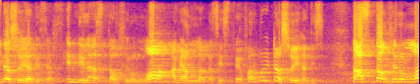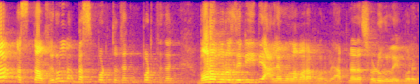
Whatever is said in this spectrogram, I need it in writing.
এটা সহি হাদিস ইন্নিল আস্তাগফিরুল্লাহ আমি আল্লাহর কাছে ইস্তেগফার করি এটা সহি হাদিস। তো আস্তাগফিরুল্লাহ আস্তাগফিরুল্লাহ, বাস, পড়তে থাকেন পড়তে থাকেন। বড় বড় যেটি আলেম ওলামারা পড়বে, আপনারা ছোটগুলোই পড়েন।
